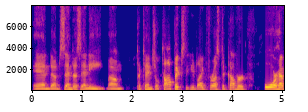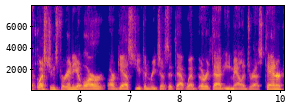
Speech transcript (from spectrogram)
and um, send us any um, potential topics that you'd like for us to cover or have questions for any of our our guests, you can reach us at that web or at that email address. Tanner,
